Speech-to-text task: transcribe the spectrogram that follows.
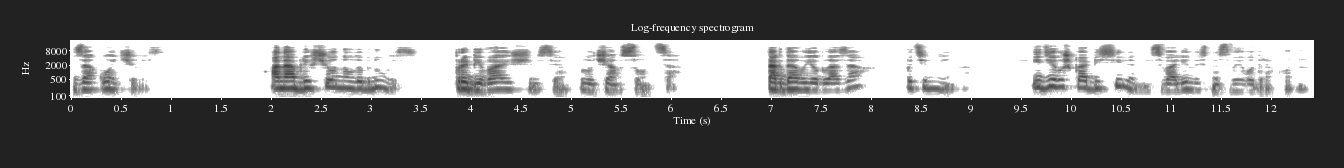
закончилось. Она облегченно улыбнулась пробивающимся лучам солнца. Тогда в ее глазах потемнело, и девушка обессиленно свалилась на своего дракона.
